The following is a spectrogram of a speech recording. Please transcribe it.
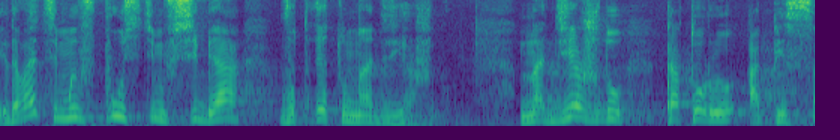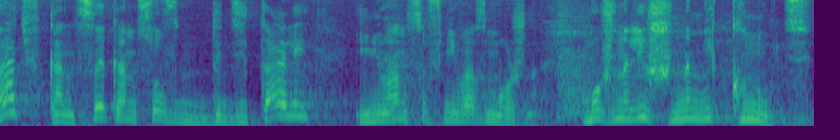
И давайте мы впустим в себя вот эту надежду. Надежду, которую описать в конце концов до деталей и нюансов невозможно. Можно лишь намекнуть.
